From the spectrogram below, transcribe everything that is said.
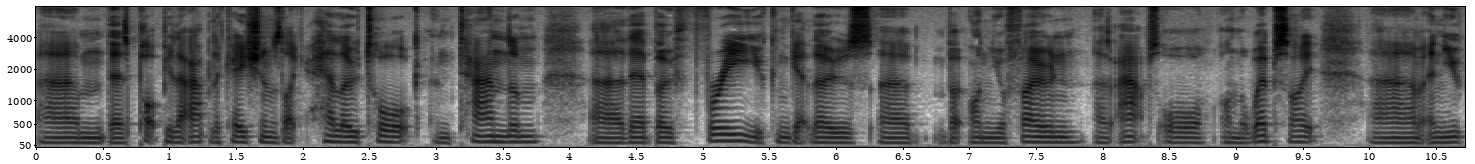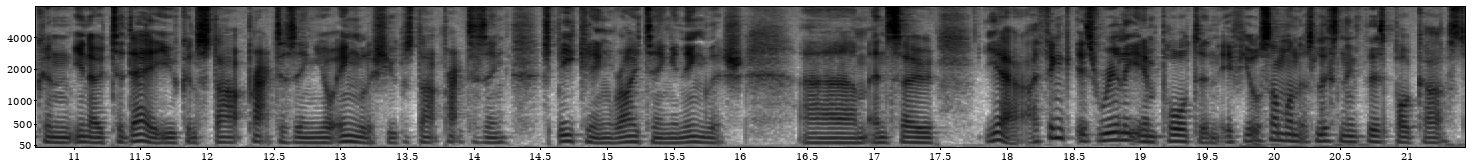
Um, there's popular applications like Hello Talk and Tandem. Uh, they're both free. You can get those, uh, but on your phone as apps or on the website. Um, and you can, you know, today you can start practicing your English. You can start practicing speaking, writing in English. Um, and so, yeah, I think it's really important if you're someone that's listening to this podcast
